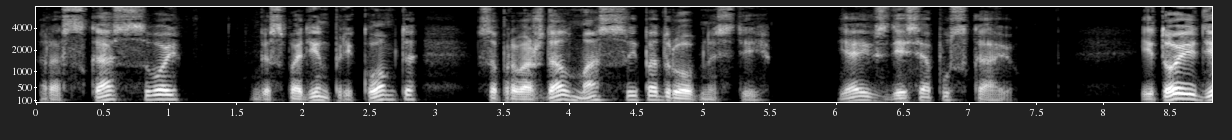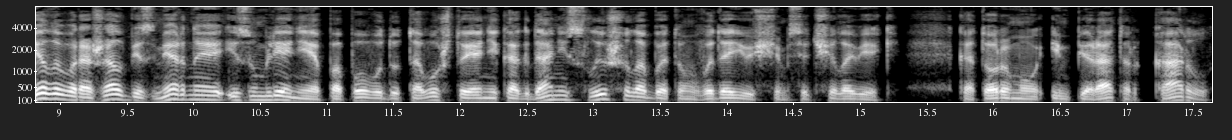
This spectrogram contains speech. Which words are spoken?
Рассказ свой господин Прикомта сопровождал массой подробностей. Я их здесь опускаю. И то и дело выражал безмерное изумление по поводу того, что я никогда не слышал об этом выдающемся человеке, которому император Карл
